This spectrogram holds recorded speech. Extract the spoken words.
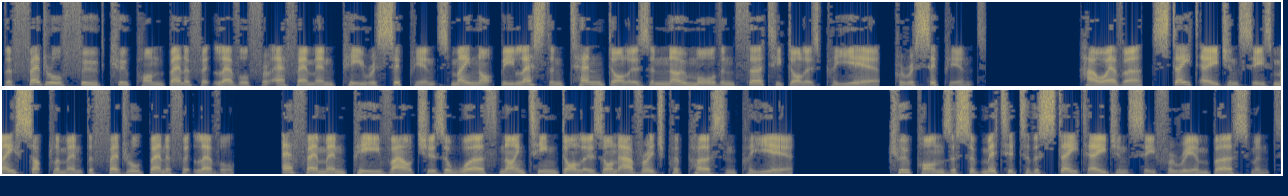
The federal food coupon benefit level for FMNP recipients may not be less than $10 and no more than $30 per year, per recipient. However, state agencies may supplement the federal benefit level. FMNP vouchers are worth $19 on average per person per year. Coupons are submitted to the state agency for reimbursement.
